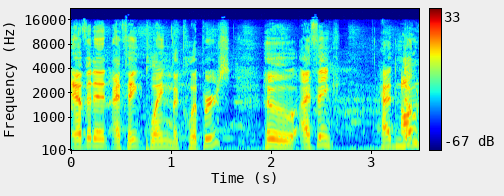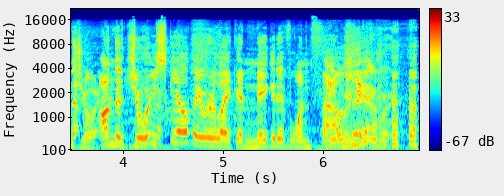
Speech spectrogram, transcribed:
evident, I think, playing the Clippers, who I think had no on, the, joy on the joy scale they were like a negative one They were, thousand. they were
